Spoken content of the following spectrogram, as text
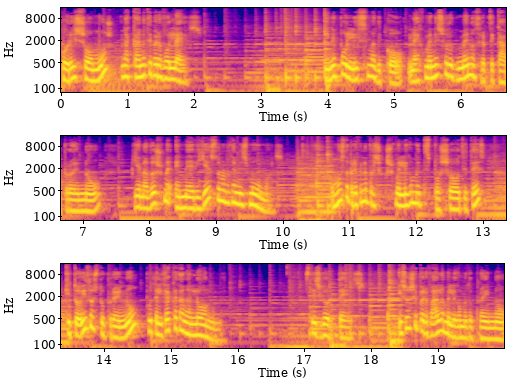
χωρίς όμως να κάνετε υπερβολές. Είναι πολύ σημαντικό να έχουμε ένα ισορροπημένο θρεπτικά πρωινό για να δώσουμε ενέργεια στον οργανισμό μας. Όμως θα πρέπει να προσέξουμε λίγο με τις ποσότητες και το είδος του πρωινού που τελικά καταναλώνουμε. Στις γιορτές, ίσως υπερβάλαμε λίγο με το πρωινό,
